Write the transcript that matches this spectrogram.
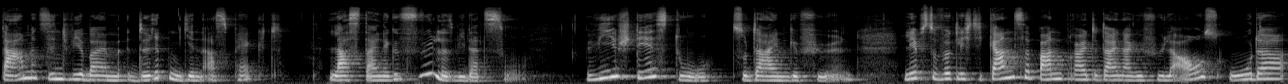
Damit sind wir beim dritten Yin-Aspekt. Lass deine Gefühle wieder zu. Wie stehst du zu deinen Gefühlen? Lebst du wirklich die ganze Bandbreite deiner Gefühle aus oder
